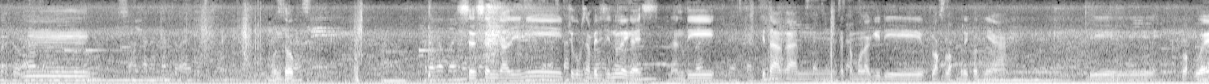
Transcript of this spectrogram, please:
berdoa Hmm. Untuk Session kali ini cukup sampai di sini dulu ya, guys. Nanti kita akan ketemu lagi di vlog-vlog berikutnya. Di vlog gue.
